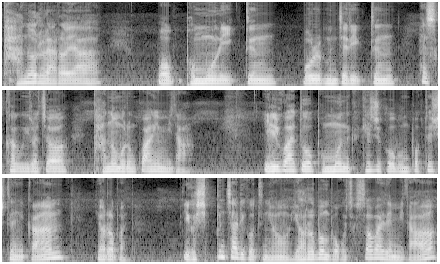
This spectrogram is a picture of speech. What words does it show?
단어를 알아야 뭐 본문을 읽든 뭘 문제를 읽든 해석하고 이러죠. 단어 모르면 꽝입니다. 일과도 본문 그렇게 해주고 문법도 해줄 테니까 여러 번 이거 10분짜리거든요. 여러 번 보고 써봐야 됩니다.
